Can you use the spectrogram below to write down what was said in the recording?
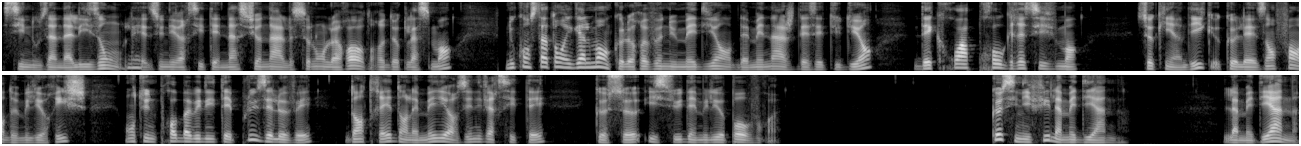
Si nous analysons les universités nationales selon leur ordre de classement, nous constatons également que le revenu médian des ménages des étudiants décroît progressivement, ce qui indique que les enfants de milieux riches ont une probabilité plus élevée d'entrer dans les meilleures universités que ceux issus des milieux pauvres. Que signifie la médiane? La médiane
